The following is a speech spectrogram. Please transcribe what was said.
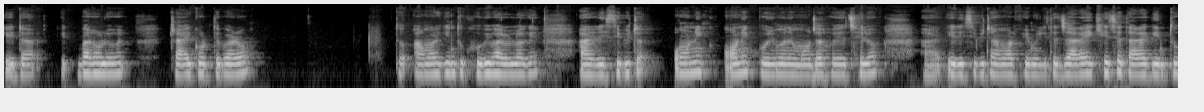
এটা একবার হলেও ট্রাই করতে পারো। তো আমার কিন্তু খুবই ভালো লাগে। আর রেসিপিটা অনেক অনেক পরিমাণে মজা হয়েছিল। আর এই রেসিপিটা আমার ফ্যামিলিতে যারাই খেয়েছে, তারা কিন্তু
